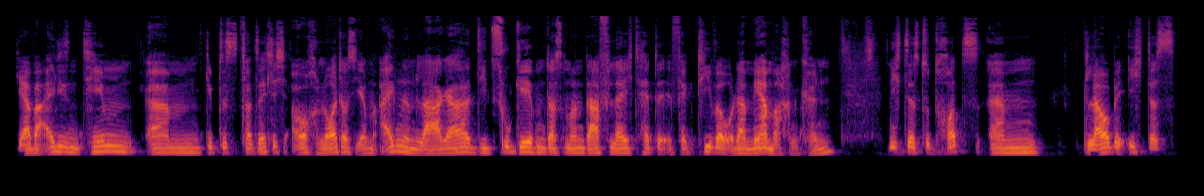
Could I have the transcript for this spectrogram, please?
ja, bei all diesen Themen ähm, gibt es tatsächlich auch Leute aus ihrem eigenen Lager, die zugeben, dass man da vielleicht hätte effektiver oder mehr machen können. Nichtsdestotrotz ähm, glaube ich, dass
